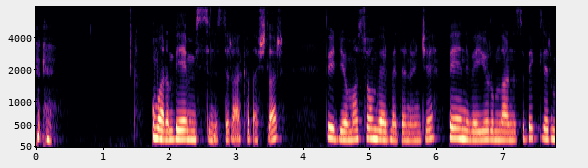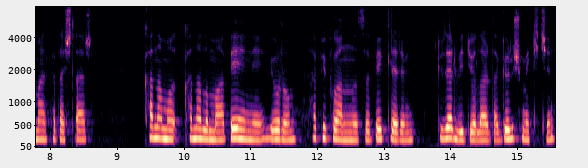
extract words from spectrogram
Umarım beğenmişsinizdir arkadaşlar. Videoma son vermeden önce beğeni ve yorumlarınızı beklerim arkadaşlar. Kanama, kanalıma beğeni, yorum, happy puanınızı beklerim. Güzel videolarda görüşmek için,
